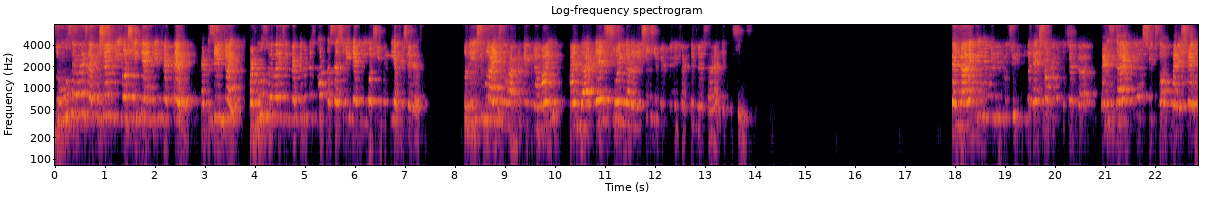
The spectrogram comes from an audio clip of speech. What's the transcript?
So whosoever is efficient, he or she can be effective at the same time. But whosoever is effective, it is not necessary that he or she will be efficient as well. So these two lines you have to keep in your mind, and that is showing the relationship between effectiveness and efficiency. Then directly we will be proceeding to the next topic of the chapter, that is characteristics of management.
